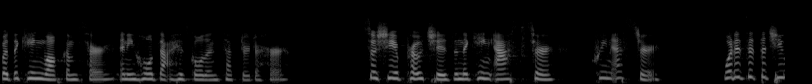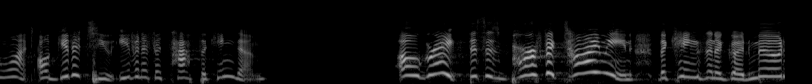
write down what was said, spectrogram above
But the king welcomes her, and he holds out his golden scepter to her. So she approaches, and the king asks her, Queen Esther, what is it that you want? I'll give it to you, even if it's half the kingdom. Oh, great, this is perfect timing. The king's in a good mood.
